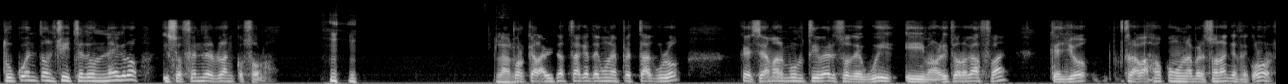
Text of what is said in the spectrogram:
tú cuentas un chiste de un negro y se ofende el blanco solo. Porque a la vista está que tengo un espectáculo que se llama El Multiverso de Wii y Maurito Orgafa, que yo trabajo con una persona que es de color.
